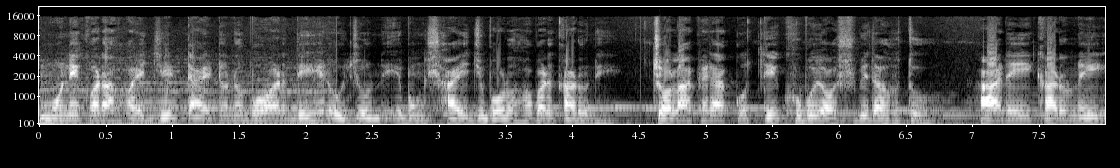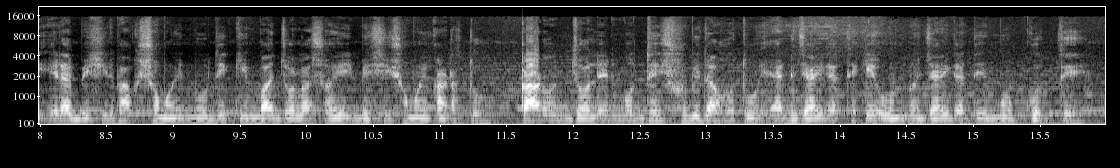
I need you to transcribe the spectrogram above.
মনে করা হয় যে টাইটনোবোয়ার দেহের ওজন এবং সাইজ বড় হবার কারণে। চলাফেরা করতে খুবই অসুবিধা হতো। আর এই কারণেই এরা বেশিরভাগ সময় নদী কিংবা জলাশয়ে বেশি সময় কাটাতো। কারণ জলের মধ্যে সুবিধা হতো এক জায়গা থেকে অন্য জায়গাতে মুভ করতে।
